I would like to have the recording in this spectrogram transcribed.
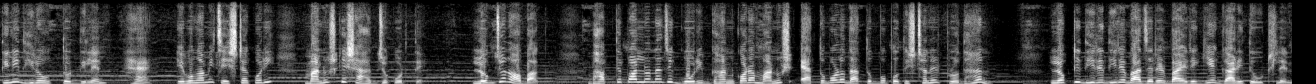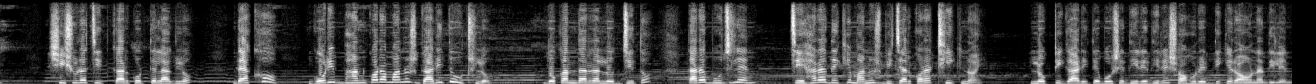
তিনি ধীর উত্তর দিলেন হ্যাঁ এবং আমি চেষ্টা করি মানুষকে সাহায্য করতে। লোকজন অবাক ভাবতে পারল না যে গরিব ঘান করা মানুষ এত বড় দাতব্য প্রতিষ্ঠানের প্রধান? লোকটি ধীরে ধীরে বাজারের বাইরে গিয়ে গাড়িতে উঠলেন। শিশুরা চিৎকার করতে লাগল, দেখো, গরিব ভান করা মানুষ গাড়িতে উঠল। দোকানদাররা লজ্জিত, তারা বুঝলেন, চেহারা দেখে মানুষ বিচার করা ঠিক নয়। লোকটি গাড়িতে বসে ধীরে ধীরে শহরের দিকে রওনা দিলেন।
